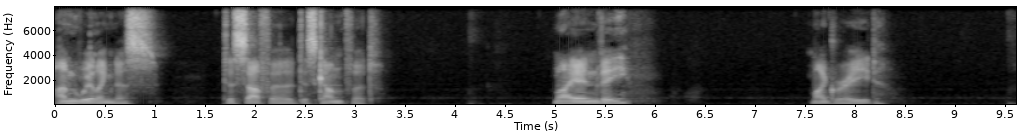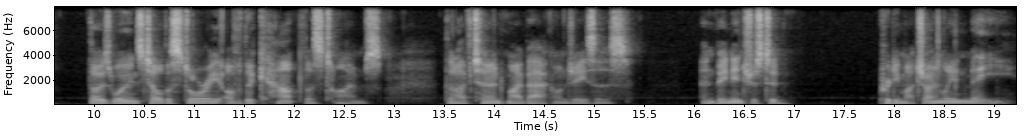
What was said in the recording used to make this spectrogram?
unwillingness to suffer discomfort, my envy, my greed. Those wounds tell the story of the countless times that I've turned my back on Jesus and been interested pretty much only in me.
